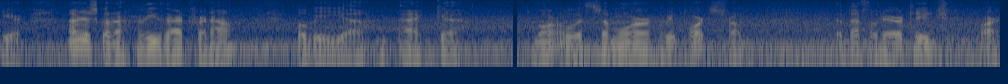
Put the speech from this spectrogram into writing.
here. I'm just going to leave that for now. We'll be uh, back uh, tomorrow with some more reports from the Bethel Heritage Park.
